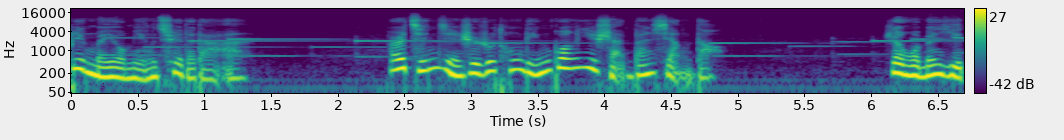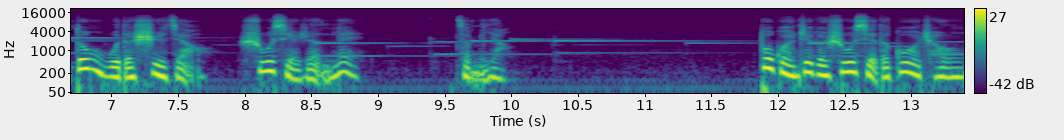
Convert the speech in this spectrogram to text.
并没有明确的答案，而仅仅是如同灵光一闪般想到：让我们以动物的视角书写人类，怎么样？不管这个书写的过程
